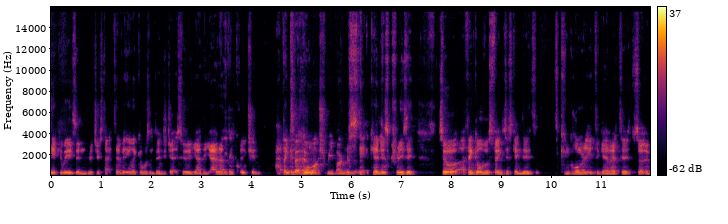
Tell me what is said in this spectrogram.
takeaways and reduced activity, like I wasn't doing jiu-jitsu, yada yada. Even coaching. I Think think about how much we burn. in the the stick kid is crazy. So I think all those things just kind of conglomerated together to sort of.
